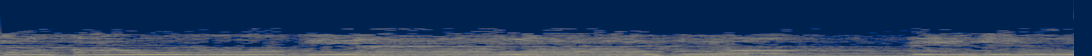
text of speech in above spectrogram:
كَفَرُوا بِآيَاتِ رَبِّهِمْ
